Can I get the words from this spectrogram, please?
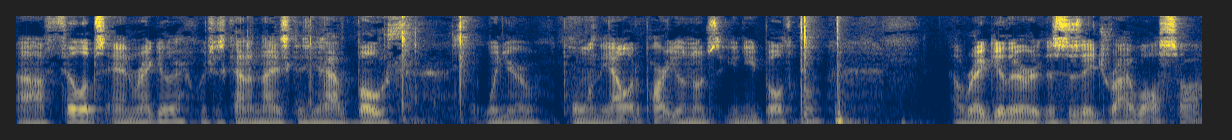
uh, Phillips and regular, which is kind of nice because you have both when you're pulling the outlet apart, you'll notice that you need both of them. Regular, this is a drywall saw,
